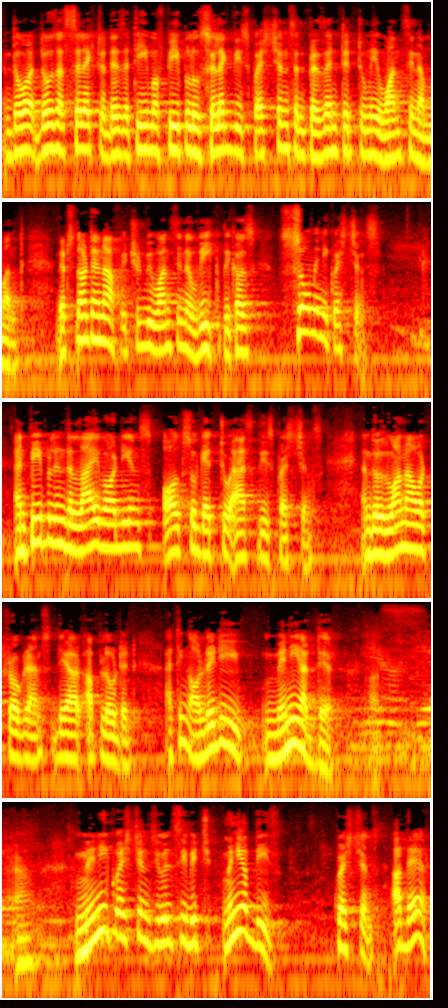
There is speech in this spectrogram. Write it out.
Those are selected. There's a team of people who select these questions and present it to me once in a month. That's not enough. It should be once in a week because so many questions. And people in the live audience also get to ask these questions. And those one hour programs, they are uploaded. I think already many are there. Yeah. Many questions you will see, which many of these questions are there.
